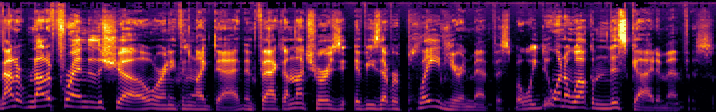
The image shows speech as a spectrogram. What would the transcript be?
not a, not a friend of the show or anything like that. In fact, I'm not sure if he's ever played here in Memphis, but we do want to welcome this guy to Memphis.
